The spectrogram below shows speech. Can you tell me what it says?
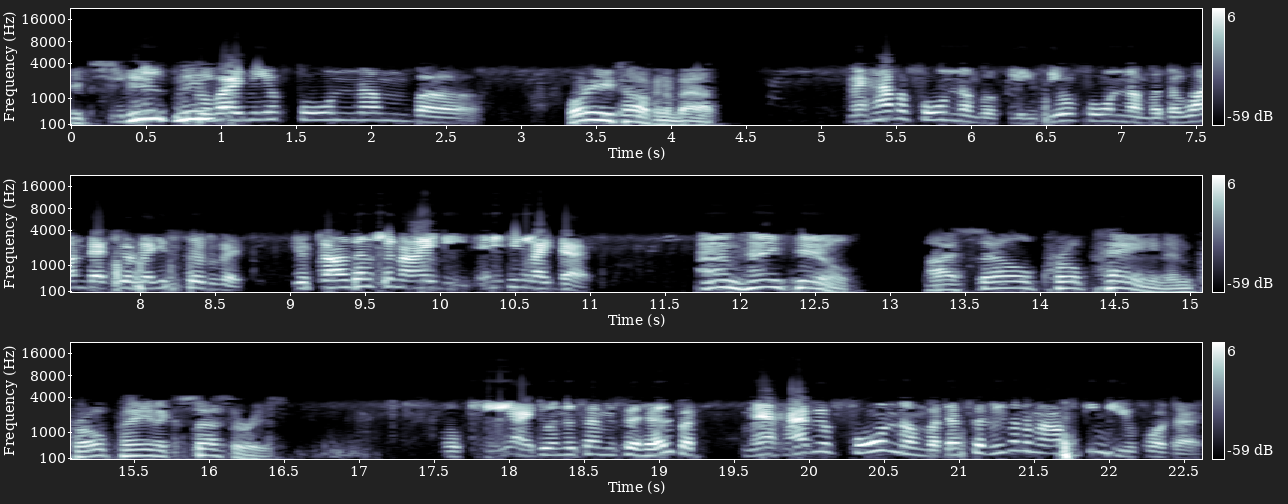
Excuse me? provide me a phone number. What are you talking about? May I have a phone number, please? Your phone number, the one that you're registered with. your transaction ID, anything like that. I'm Hank Hill. I sell propane and propane accessories. Okay, I do understand, Mr. Hill, but may I have your phone number? That's the reason I'm asking you for that.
